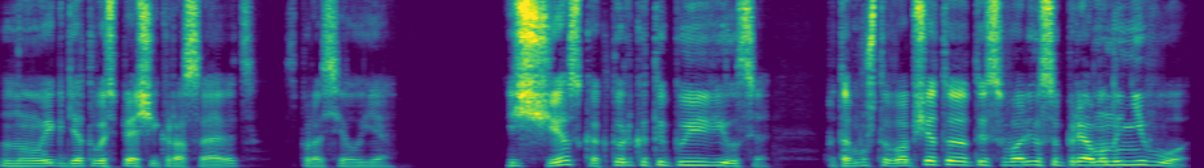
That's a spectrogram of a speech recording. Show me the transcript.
«Ну и где твой спящий красавец?» — спросил я. «Исчез, как только ты появился, потому что вообще-то ты свалился прямо на него.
